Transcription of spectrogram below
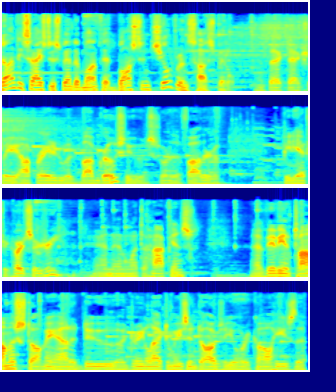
Don decides to spend a month at Boston Children's Hospital. In fact, actually operated with Bob Gross, who was sort of the father of pediatric heart surgery, and then went to Hopkins. Uh, Vivian Thomas taught me how to do adrenalectomies in dogs. You'll recall he's the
